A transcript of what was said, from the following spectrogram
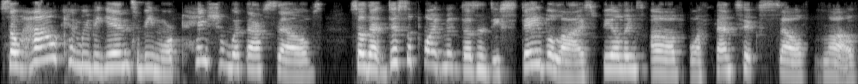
So, how can we begin to be more patient with ourselves so that disappointment doesn't destabilize feelings of authentic self love?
